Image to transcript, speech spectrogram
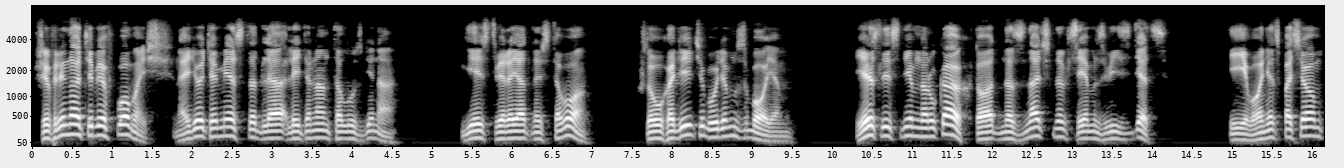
Шифрина тебе в помощь. Найдете место для лейтенанта Лузгина. Есть вероятность того, что уходить будем с боем. Если с ним на руках, то однозначно всем звездец. И его не спасем,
